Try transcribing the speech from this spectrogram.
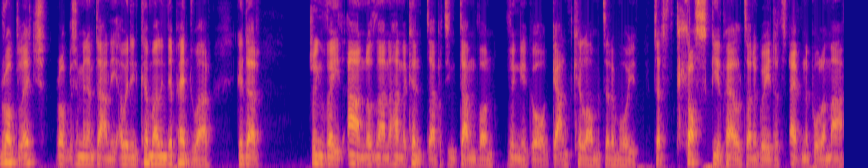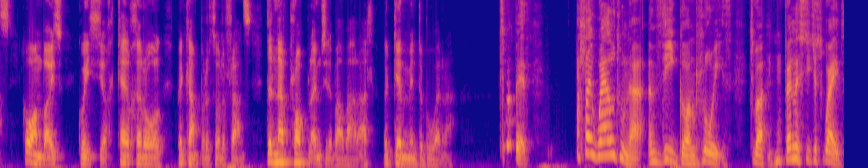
Roglic, Roglic yn mynd amdani, a wedyn cymal 14 gyda'r dringfeidd anodd na yn y hanner cyntaf bod ti'n danfon fyngig o 100 km y mwy. Tyd, llosgi'r pelton yn gweud wrth efn y pôl a mas. Go on boys, gweithiwch, cewch ar ôl pen pencampwr y Tôr y Ffrans. Dyna'r problem sydd y bawb arall, y gymaint o bwer yna. Ti'n ma beth? Allai weld hwnna yn ddigon rhwydd. Ti'n ma, mm -hmm. fel nes i just weid,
